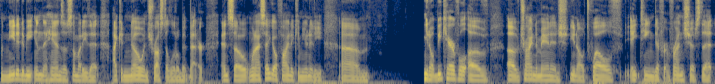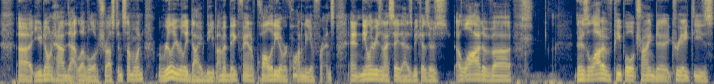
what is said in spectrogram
needed to be in the hands of somebody that I could know and trust a little bit better. And so when I say go find a community, um, you know be careful of of trying to manage you know 12 18 different friendships that uh, you don't have that level of trust in someone. Really really dive deep. I'm a big fan of quality over quantity of friends. And the only reason i say that is because there's a lot of uh, there's a lot of people trying to create these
